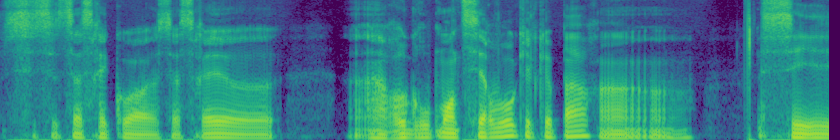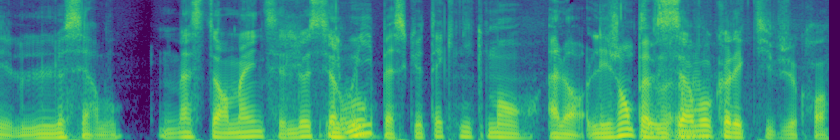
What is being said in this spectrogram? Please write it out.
ça serait quoi? Ça serait un regroupement de cerveau quelque part. C'est le cerveau. Mastermind, c'est le cerveau. oui, parce que techniquement, alors les gens peuvent. Le cerveau collectif, je crois.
